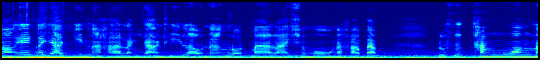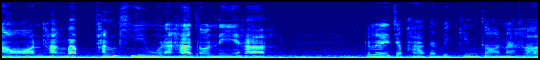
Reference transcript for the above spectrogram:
น้องเองก็อยากกินนะคะ หลังจากที่เรานั่งรถมาหลายชั่วโมงนะคะ แบบรู้สึกทั้งง่วงนอนทั้งแบบทั้งหิวนะคะ ตอนนี้ค่ะ ก็เลยจะพากันไปกินก่อนนะคะ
